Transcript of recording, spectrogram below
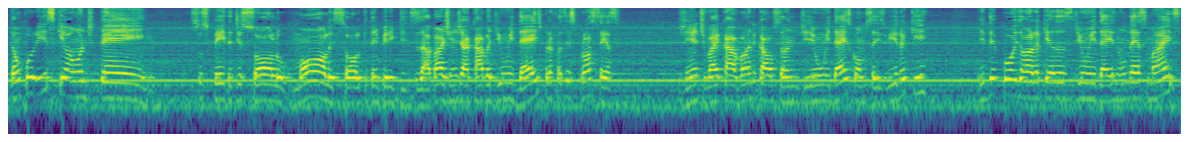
Então por isso que onde tem suspeita de solo mole, solo que tem perigo de desabar, a gente já cava de 1,10 para fazer esse processo. A gente vai cavando e calçando de 1,10, como vocês viram aqui. E depois, a hora que as de 1,10 não desce mais,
